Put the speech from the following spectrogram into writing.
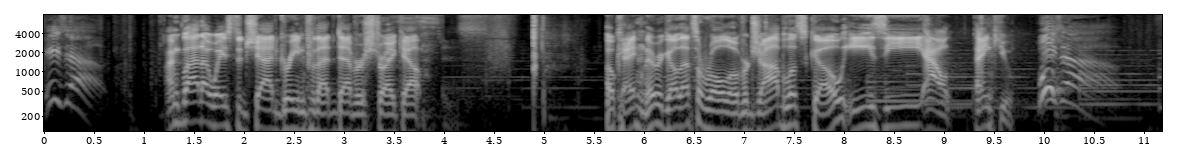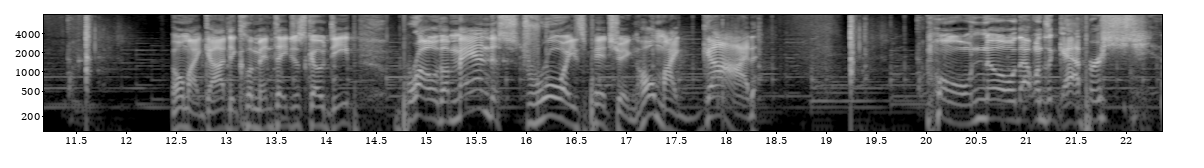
He's out. I'm glad I wasted Chad Green for that Devers strikeout. Okay, there we go. That's a rollover job. Let's go. Easy out. Thank you. Oh my God, did Clemente just go deep? Bro, the man destroys pitching. Oh my God. Oh no, that one's a gapper.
